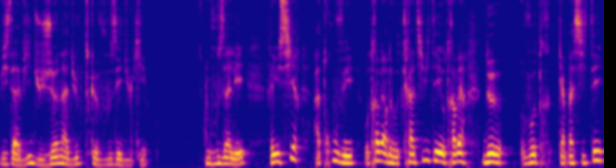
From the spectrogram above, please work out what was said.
vis-à-vis du jeune adulte que vous éduquez vous allez réussir à trouver, au travers de votre créativité, au travers de votre capacité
